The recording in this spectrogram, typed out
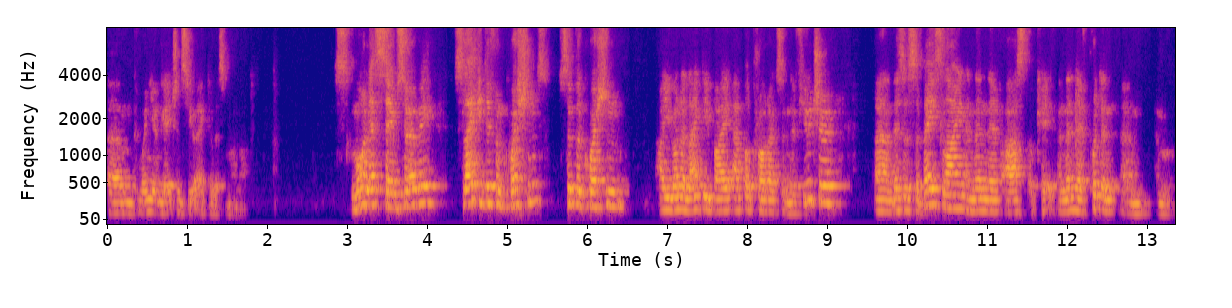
um, when you engage in CEO activism or not? More or less same survey, slightly different questions. Simple question, are you going to likely buy Apple products in the future? Um, this is the baseline, and then they've asked, okay, and then they've put um, um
